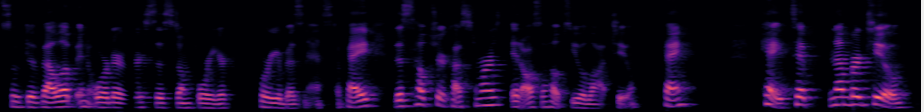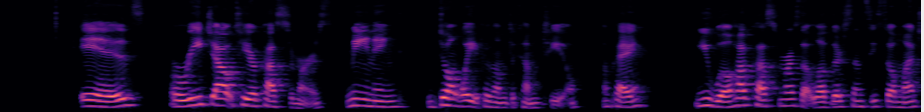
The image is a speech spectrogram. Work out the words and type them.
So develop an order system for your for your business. Okay. This helps your customers. It also helps you a lot too. Okay. Okay. Tip number two is reach out to your customers, meaning don't wait for them to come to you. Okay. You will have customers that love their Scentsy so much,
